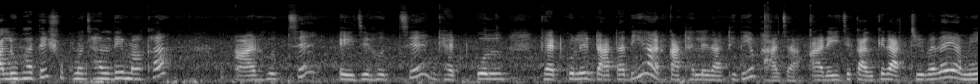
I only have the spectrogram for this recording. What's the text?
আলু ভাতে শুকনো ঝাল দিয়ে মাখা, আর হচ্ছে এই যে হচ্ছে ঘ্যাটকোল, ঘ্যাটকোলের ডাটা দিয়ে আর কাঁঠালের আঠি দিয়ে ভাজা। আর এই যে কালকে রাত্রিবেলায় আমি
